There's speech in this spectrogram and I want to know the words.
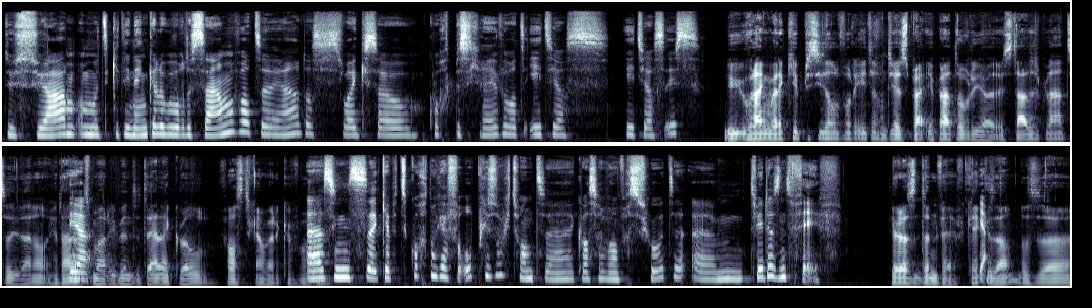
Dus ja, moet ik het in enkele woorden samenvatten? Ja, dat is wat ik zou kort beschrijven wat ETIAS, ETIAS is. Nu, hoe lang werk je precies al voor ETIAS? Want je, je praat over je stageplaats die je daar al gedaan ja. hebt, maar je bent uiteindelijk wel vast gaan werken voor. Uh, sinds, uh, ik heb het kort nog even opgezocht, want uh, ik was ervan verschoten. Um, 2005. 2005, kijk ja. eens aan. Dat is, uh,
